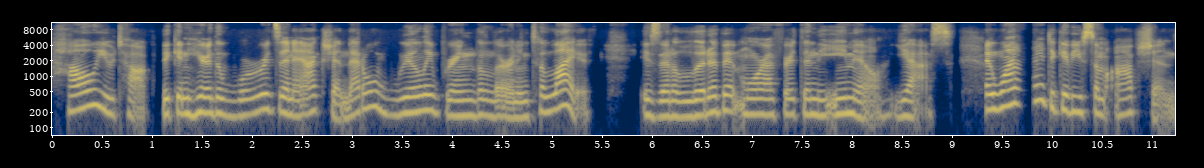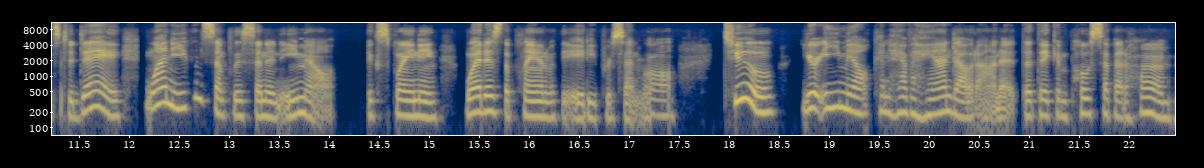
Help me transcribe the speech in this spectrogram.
how you talk. They can hear the words in action. That'll really bring the learning to life. Is it a little bit more effort than the email? Yes. I wanted to give you some options today. One, you can simply send an email explaining what is the plan with the 80% rule. Two, your email can have a handout on it that they can post up at home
